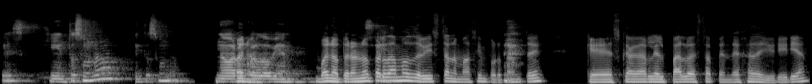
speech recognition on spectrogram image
es 501, 501, no recuerdo bien. Bueno, pero no perdamos de vista lo más importante, que es cagarle el palo a esta pendeja de Yuriria.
